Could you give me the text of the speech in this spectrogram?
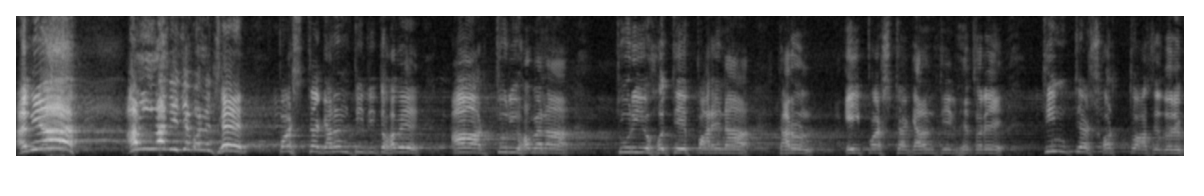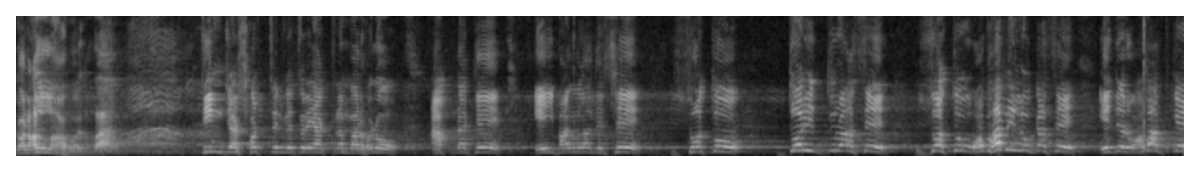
আমি! আল্লাহ নিজে বলেছেন, পাঁচটা গ্যারান্টি দিতে হবে, আর চুরি হবে না। চুরি হতে পারে না, কারণ এই পাঁচটা গ্যারান্টির ভেতরে তিনটা শর্ত আছে ধরে কোন, আল্লাহ তিনটা শর্তের ভেতরে এক নাম্বার হলো, আপনাকে এই বাংলাদেশে যত দরিদ্র আছে, যত অভাবী লোক আছে, এদের অভাবকে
